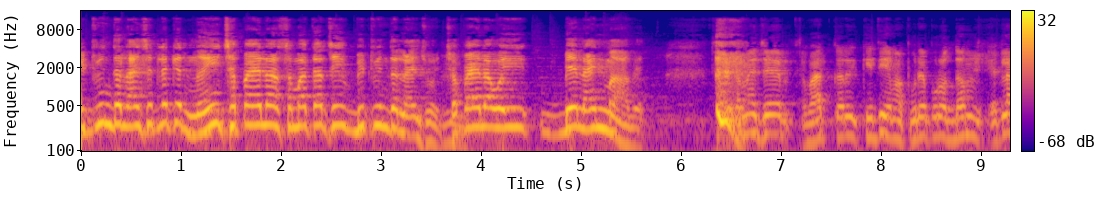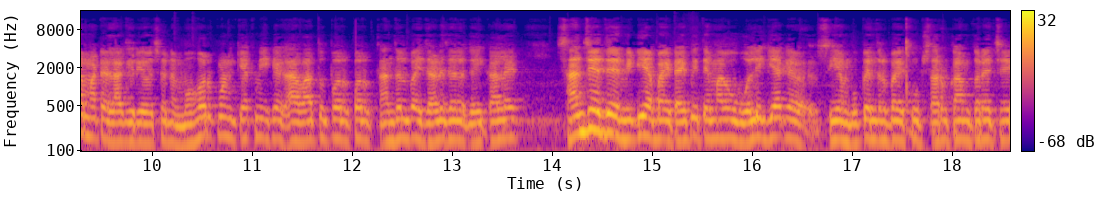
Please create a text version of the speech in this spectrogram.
બિટવીન ધ લાઇન્સ એટલે કે નહીં છપાયેલા સમાચાર છે એ બિટવીન ધ લાઇન્સ હોય. છપાયેલા હોય બે લાઇનમાં આવે. તમે જે વાત કરી કીધી એમાં પૂરેપૂરો દમ એટલા માટે લાગી રહ્યો છે અને મોહર પણ ક્યાંકની ક્યાંક આ વાત ઉપર પર કાંજલભાઈ જાડેજા ગઈકાલે સાંજે જે મીડિયા બાઇટ આપી તેમાં એવું બોલી ગયા કે સીએમ ભૂપેન્દ્રભાઈ ખૂબ સારું કામ કરે છે,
